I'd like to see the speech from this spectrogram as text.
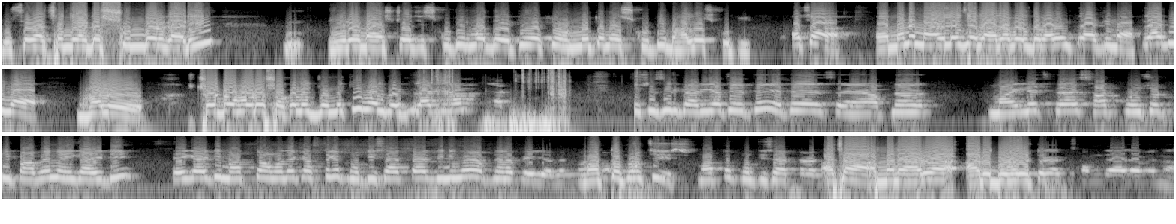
বুঝতে পারছেন যে একটা সুন্দর গাড়ি। হিরো মাইস্ট্রো এজ স্কুটির মধ্যে এটিও একটি অন্যতম স্কুটি ভালো স্কুটি আচ্ছা মানে মাইলেজের রাজা বলতে পারেন প্ল্যাটিনা প্ল্যাটিনা ভালো। ছোট বড় সকলের জন্য কি বলবেন? প্ল্যাটিনা সিসির গাড়ি আছে এতে। এতে আপনার মাইলেজ প্রায় ষাট পঁয়ষট্টি পাবেন এই গাড়িটি। এই গাড়িটি মাত্র আমাদের কাছ থেকে পঁচিশ হাজার টাকার বিনিময়ে আপনারা পেয়ে যাবেন। মাত্র পঁচিশ? মাত্র পঁচিশ হাজার টাকা আচ্ছা মানে আরও আরও দু হাজার টাকা কম দেওয়া যাবে না?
